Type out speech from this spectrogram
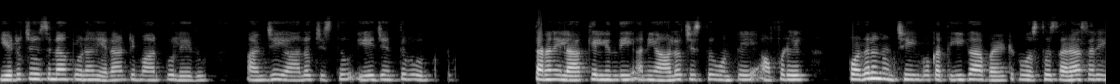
ఎటు చూసినా కూడా ఎలాంటి మార్పు లేదు. అంజి ఆలోచిస్తూ ఏ జంతువు తనని లాక్కెళ్ళింది? అని ఆలోచిస్తూ ఉంటే అప్పుడే పొదల నుంచి ఒక తీగ బయటకు వస్తూ సరాసరి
